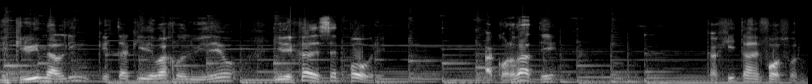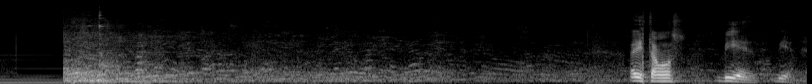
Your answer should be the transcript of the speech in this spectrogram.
Escribime al link que está aquí debajo del video y deja de ser pobre. Acordate, cajitas de fósforo. Ahí estamos. Bien, bien.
